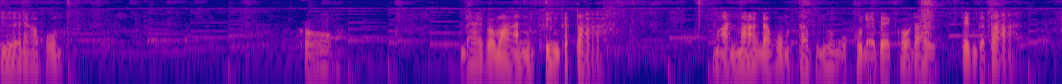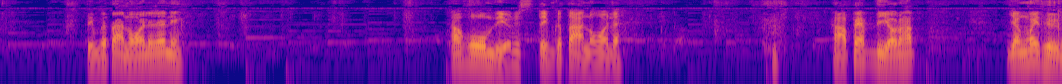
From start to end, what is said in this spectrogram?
เรื่อย ๆ นะครับผม ก็ได้ประมาณครึ่งกระตาหมานมากนะผม ถ้าไปรวมกับคุณไอแบ็กก็ได้เต็มกระตา เต็มกระตาน้อยเลยนะนี่ ถ้าโฮมเดียวนี่เต็มกระตาน้อยเลยหาแป๊บเดียวนะครับ ยังไม่ถึง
